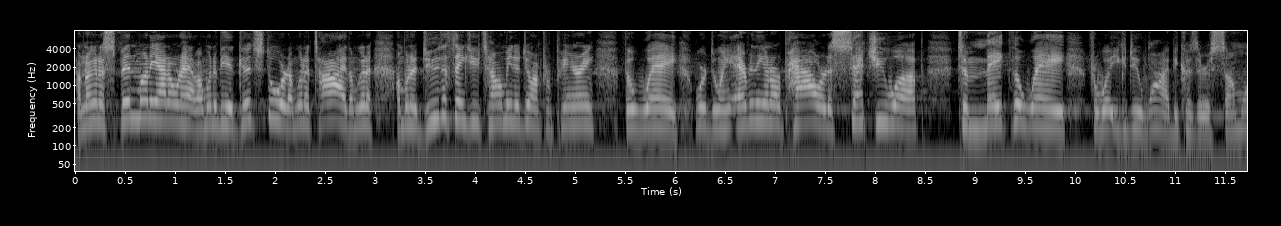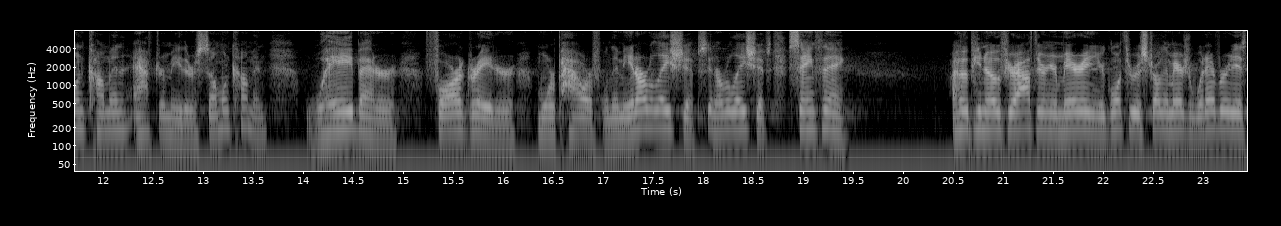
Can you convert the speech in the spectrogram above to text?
I'm not going to spend money I don't have. I'm going to be a good steward. I'm going to tithe. I'm going to, I'm going to do the things you tell me to do. I'm preparing the way. We're doing everything in our power to set you up to make the way for what you can do. Why? Because there is someone coming after me. There is someone coming way better, far greater, more powerful than me. In our relationships, in our relationships, same thing. I hope you know if you're out there and you're married and you're going through a struggling marriage or whatever it is,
